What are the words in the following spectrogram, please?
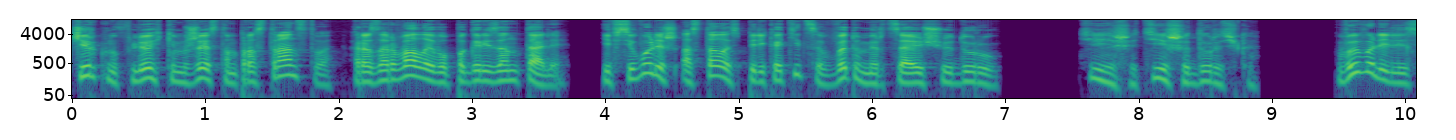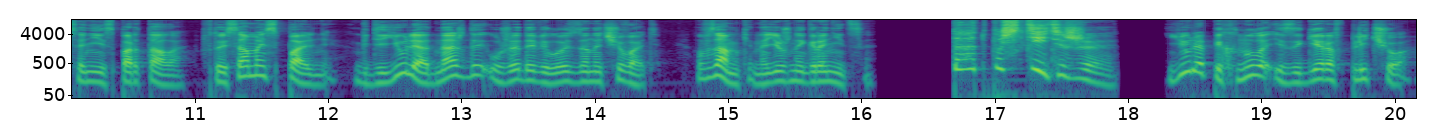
чиркнув легким жестом пространства, разорвала его по горизонтали, и всего лишь осталось перекатиться в эту мерцающую дуру. «Тише, тише, дурочка». Вывалились они из портала, в той самой спальне, где Юле однажды уже довелось заночевать в замке на южной границе. «Да отпустите же!» Юля пихнула Изегера в плечо,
